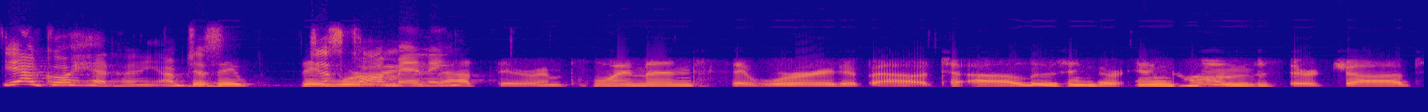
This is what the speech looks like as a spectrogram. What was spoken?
Yeah, go ahead, honey. I'm just they they just worried commenting. about their employment. They worried about uh, losing their incomes, their jobs.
